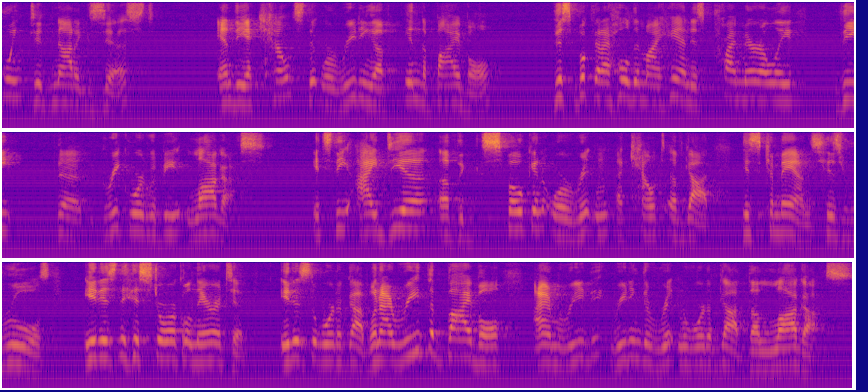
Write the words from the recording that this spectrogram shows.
point did not exist, and the accounts that we're reading of in the Bible, this book that I hold in my hand is primarily the, the Greek word would be logos. It's the idea of the spoken or written account of God, His commands, His rules. It is the historical narrative. It is the Word of God. When I read the Bible, I am read, reading the written Word of God, the Logos.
